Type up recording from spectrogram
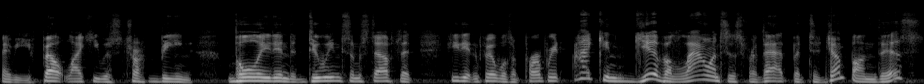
Maybe he felt like he was being bullied into doing some stuff that he didn't feel was appropriate. I can give allowances for that, but to jump on this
